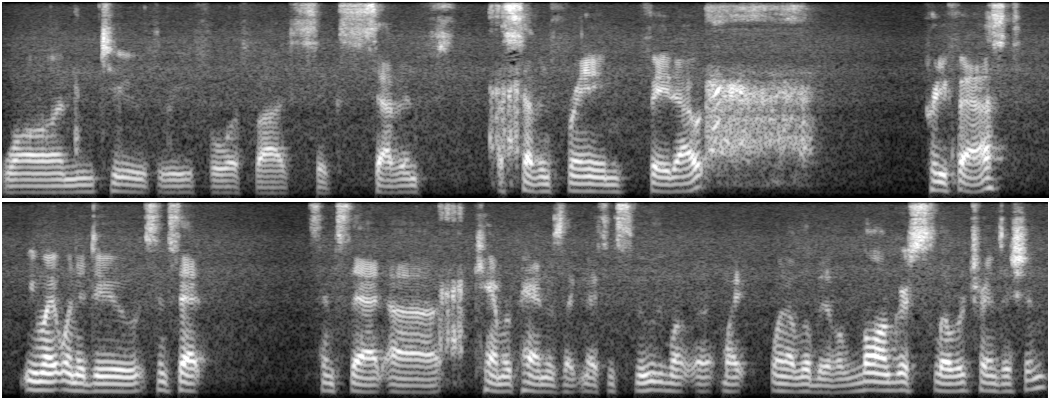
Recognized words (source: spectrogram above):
one, two, three, four, five, six, seven, a seven frame fade out. Pretty fast. You might want to do, since that since that uh, camera pan was like nice and smooth, might, might want a little bit of a longer, slower transition.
